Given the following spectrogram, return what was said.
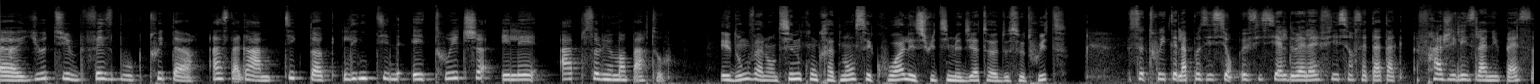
euh, YouTube, Facebook, Twitter, Instagram, TikTok, LinkedIn et Twitch. Il est absolument partout. Et donc, Valentine, concrètement, c'est quoi les suites immédiates de ce tweet? Ce tweet et la position officielle de LFI sur cette attaque fragilisent la NUPES,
